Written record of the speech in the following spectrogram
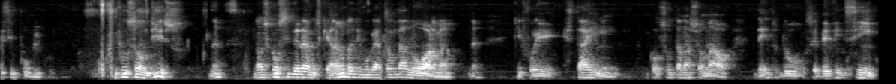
Esse público. Em função disso, né, nós consideramos que a ampla divulgação da norma, né, que, foi, que está em consulta nacional dentro do CB25,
